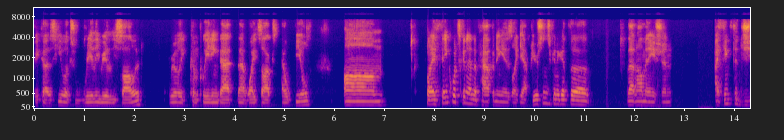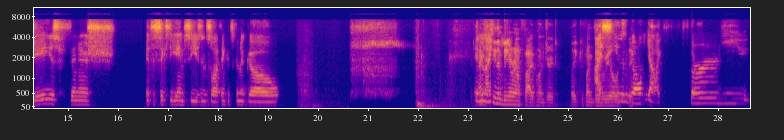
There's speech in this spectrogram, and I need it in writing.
because he looks really, really solid, really completing that that White Sox outfield. Um, but I think what's going to end up happening is like, yeah, Pearson's going to get the that nomination. I think the Jays finish. It's a 60 game season, so I think it's going to go. I can like, see them being around 500. Like if I'm being I see them going, yeah, like 30,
